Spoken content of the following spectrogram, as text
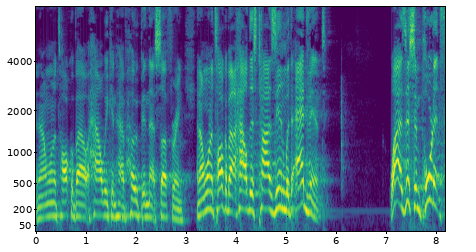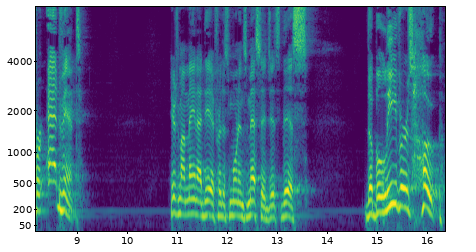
and I want to talk about how we can have hope in that suffering. And I want to talk about how this ties in with Advent. Why is this important for Advent? Here's my main idea for this morning's message. It's this. The believer's hope.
